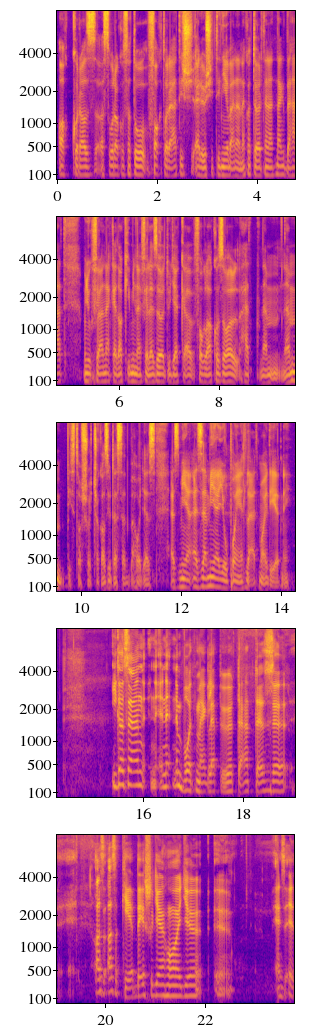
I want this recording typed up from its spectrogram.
akkor az a szórakoztató faktorát is erősíti nyilván ennek a történetnek, de hát mondjuk fél neked, aki mindenféle zöld ügyekkel foglalkozol, hát nem, nem biztos, hogy csak az jut eszedbe, hogy ez, ez milyen, ezzel milyen jó poént lehet majd írni. Igazán ne, nem volt meglepő, tehát ez az, az a kérdés ugye, hogy ez, ez,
